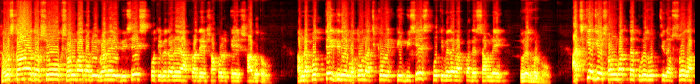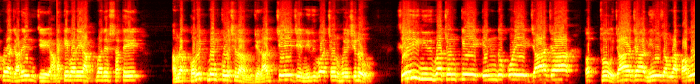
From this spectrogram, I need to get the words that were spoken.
নমস্কার, দর্শক, সংবাদ আবির্ভাবের বিশেষ প্রতিবেদনে আপনাদের সকলকে স্বাগত আমরা প্রত্যেক দিনের মতন আজকেও একটি বিশেষ প্রতিবেদন আপনাদের সামনে তুলে ধরব। আজকে যে সংবাদটা তুলে ধরছি, দর্শক, আপনারা জানেন যে একেবারে আপনাদের সাথে আমরা কমিটমেন্ট করেছিলাম যে রাজ্যে যে নির্বাচন হয়েছিল, সেই নির্বাচনকে কেন্দ্র করে যা যা তথ্য, যা যা নিউজ আমরা পাবো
